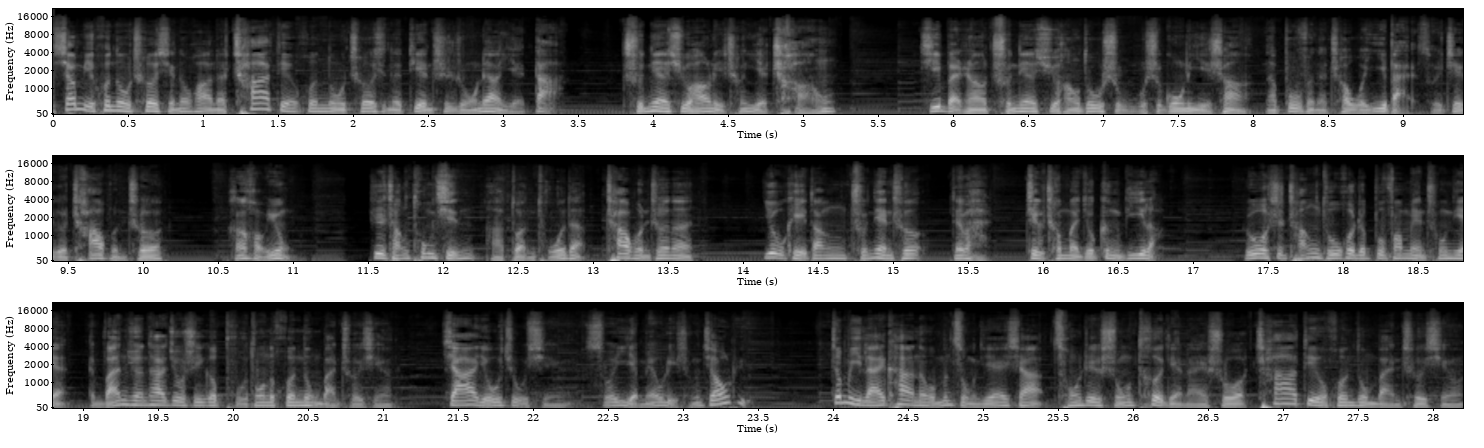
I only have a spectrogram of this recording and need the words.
相比混动车型的话呢，插电混动车型的电池容量也大，纯电续航里程也长，基本上纯电续航都是五十公里以上，那部分呢超过一百，所以这个插混车很好用。日常通勤啊，短途的插混车呢，又可以当纯电车，对吧？这个成本就更低了。如果是长途或者不方便充电，完全它就是一个普通的混动版车型，加油就行，所以也没有里程焦虑。这么一来看呢，我们总结一下，从这个使用特点来说，插电混动版车型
